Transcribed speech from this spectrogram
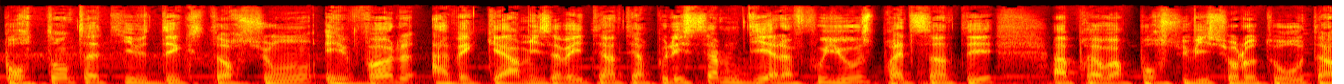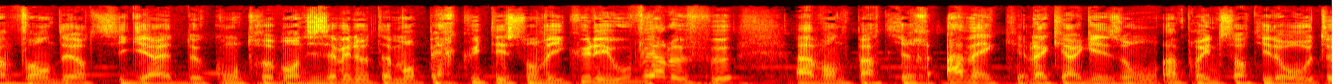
pour tentative d'extorsion et vol avec arme. Ils avaient été interpellés samedi à la Fouillouse, près de saint après avoir poursuivi sur l'autoroute un vendeur de cigarettes de contrebande. Ils avaient notamment percuté son véhicule et ouvert le feu avant de partir avec la cargaison après une sortie de route.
